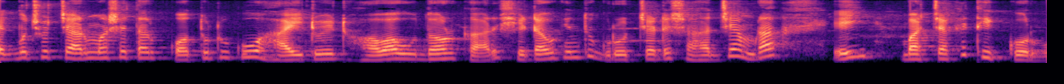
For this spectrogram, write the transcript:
এক বছর চার মাসে তার কতটুকু হাইট ওয়েট হওয়া দরকার সেটাও কিন্তু গ্রোথ চার্টের সাহায্যে আমরা এই বাচ্চাকে ঠিক করব।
